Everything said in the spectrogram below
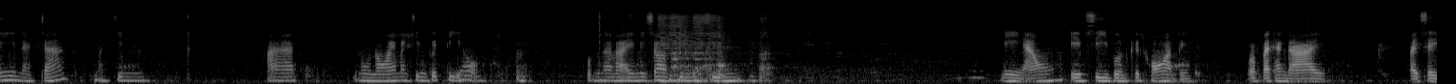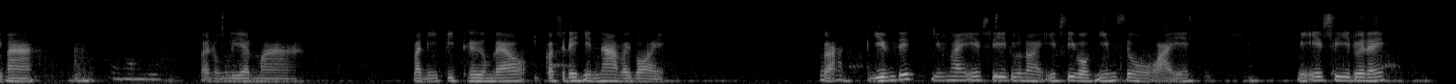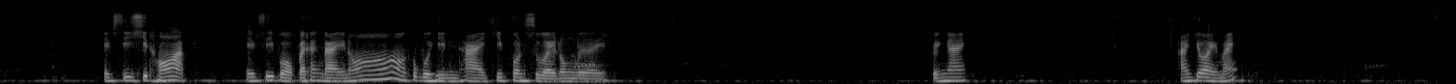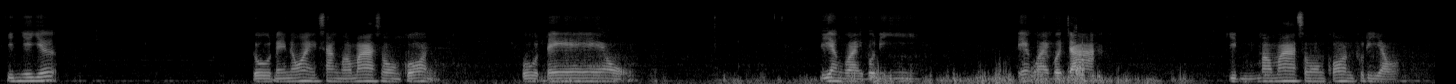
นี่นะจ๊ะ มากินพาหนูน้อยมากินก๋วยเตี๋ยวคนอะไรไม่ชอบกินชิ้นนี่เอาเอฟซีบนขึ้นฮอดนี่ว่าไปทางใดไปใส่มา ไปโรงเรียนมา วันนี้ปิดเทอมแล้วก็จะได้เห็นหน้าบ่อยๆว่ายิ้มสิ ยิ้มให้เอฟซีดูหน่อยเอฟซีบอกยิ้มสวย มีเอฟซีด้วยเลย เอฟซีคิดฮอดเอฟซีบอกไปทางใดเนาะก็บ่เห็นถ่ายคลิปคนสวยลงเลย เป็นไงอาย่อยไหม กินเยอะๆ ตัวน้อยๆ สั่งมาม่าสองก้อนโอดแล้วเลี้ยงไว้บดีเลี้ยงไว้บ่จ้า กินมาม่าสองก้อนผู้เดียว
